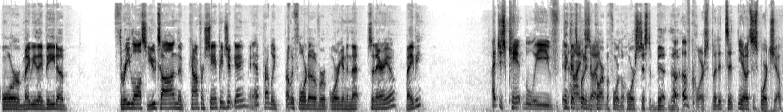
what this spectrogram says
or maybe they beat a three loss Utah in the conference championship game. Yeah, probably probably Florida over Oregon in that scenario, maybe. I just can't believe. I think that's hindsight, putting the cart before the horse just a bit, though. Of course, but it's a you know it's a sports show.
